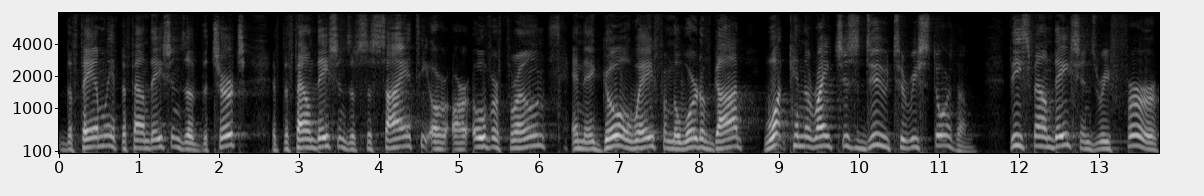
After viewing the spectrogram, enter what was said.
the family, if the foundations of the church, if the foundations of society are, are overthrown and they go away from the Word of God, what can the righteous do to restore them? These foundations refer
